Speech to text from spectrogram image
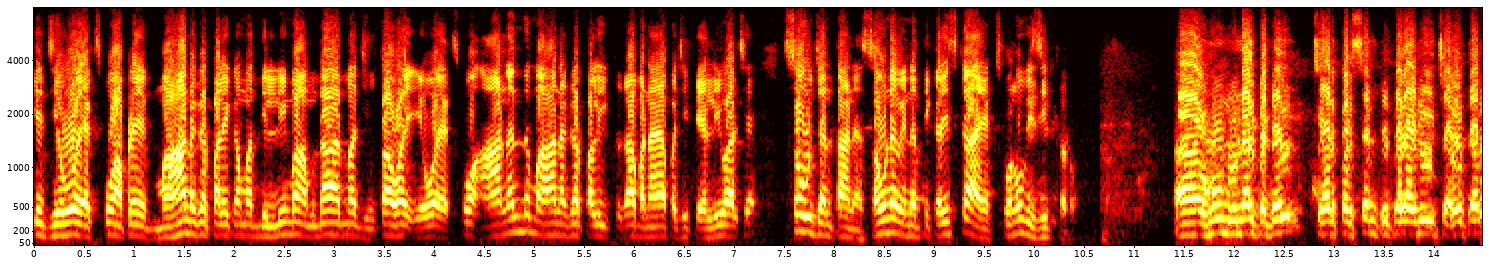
કે જેવો એક્સપો આપણે મહાનગરપાલિકામાં દિલ્હીમાં, અમદાવાદમાં જીવતા હોય એવો એક્સપો આનંદ મહાનગરપાલિકા બનાવ્યા પછી પહેલી વાર છે. સૌ જનતાને, સૌને વિનંતી કરીશ કે આ એક્સપોનું વિઝિટ કરો. હું Mrinal Patel, chairperson triple ID Charotar.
